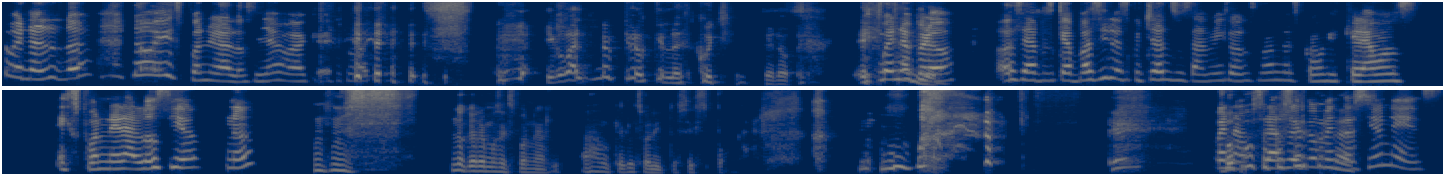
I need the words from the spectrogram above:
Bueno, no, no voy a exponer a Lucio, ya me va a quedar. Igual no creo que lo escuchen, pero. Bueno, bien. pero, o sea, pues capaz si lo escuchan sus amigos, ¿no? No es como que queramos exponer a Lucio, ¿no? No queremos exponerlo, aunque él solito se exponga. Bueno, las- recomendaciones.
